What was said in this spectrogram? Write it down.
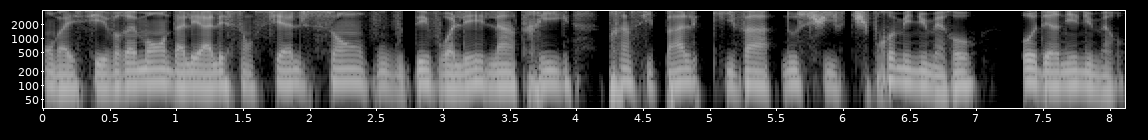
On va essayer vraiment d'aller à l'essentiel sans vous dévoiler l'intrigue principale qui va nous suivre du premier numéro au dernier numéro.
